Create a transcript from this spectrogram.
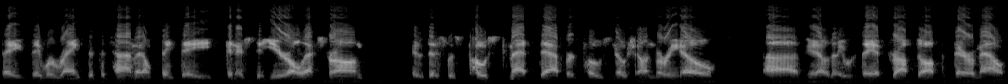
They they were ranked at the time. I don't think they finished the year all that strong. It, this was post Matt Stafford, post Knowshon Moreno. Uh, you know they were they had dropped off a fair amount,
